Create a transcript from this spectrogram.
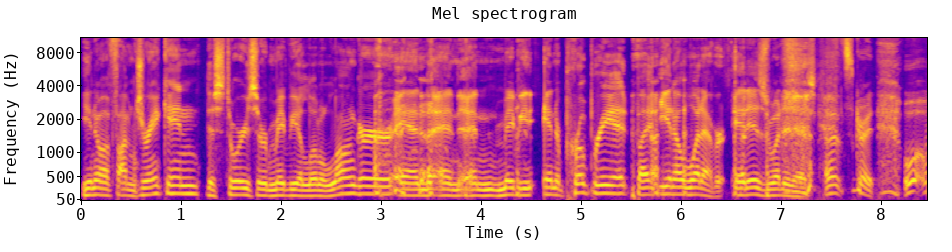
you know, if I'm drinking, the stories are maybe a little longer and and and maybe inappropriate, but you know, whatever. It is what it is. That's great. What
